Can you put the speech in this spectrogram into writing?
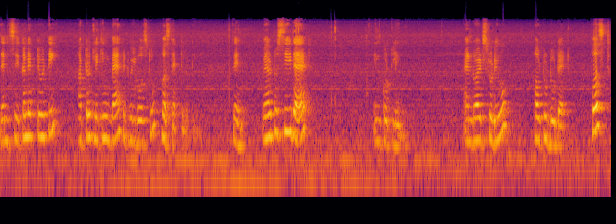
then second activity after clicking back it will goes to first activity. Then we have to see that in Kotlin Android Studio how to do that. First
